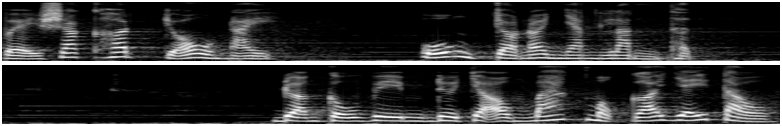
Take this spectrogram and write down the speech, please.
về sắc hết chỗ này, Uống cho nó nhanh lành thịt. Đoạn cụ viêm đưa cho ông bác một gói giấy tàu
